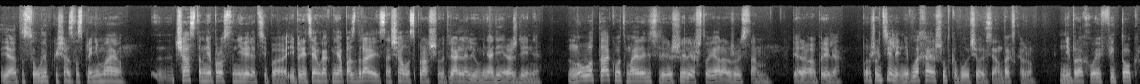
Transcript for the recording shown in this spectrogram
я это с улыбкой сейчас воспринимаю часто мне просто не верят, типа, и перед тем, как меня поздравить, сначала спрашивают, реально ли у меня день рождения. Ну, вот так вот мои родители решили, что я рожусь там 1 апреля. Пошутили, неплохая шутка получилась, я вам так скажу. Неплохой фиток.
